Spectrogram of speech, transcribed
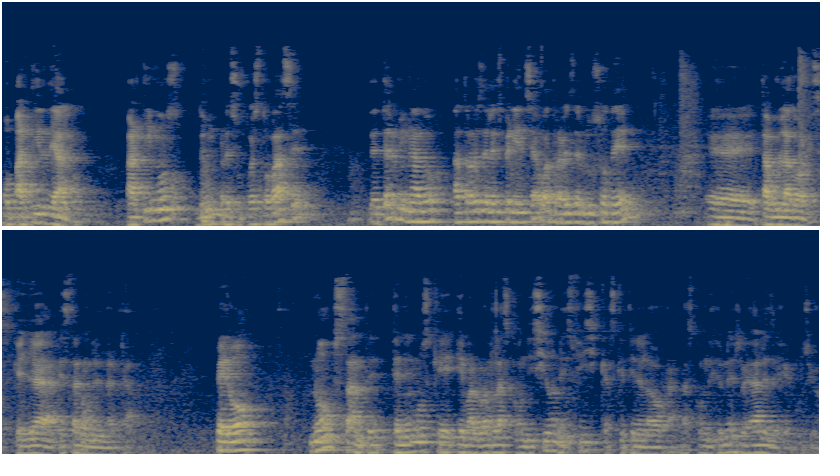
o partir de algo. Partimos de un presupuesto base, determinado a través de la experiencia o a través del uso de eh, tabuladores que ya están en el mercado. Pero, no obstante, tenemos que evaluar las condiciones físicas que tiene la obra, las condiciones reales de ejecución.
